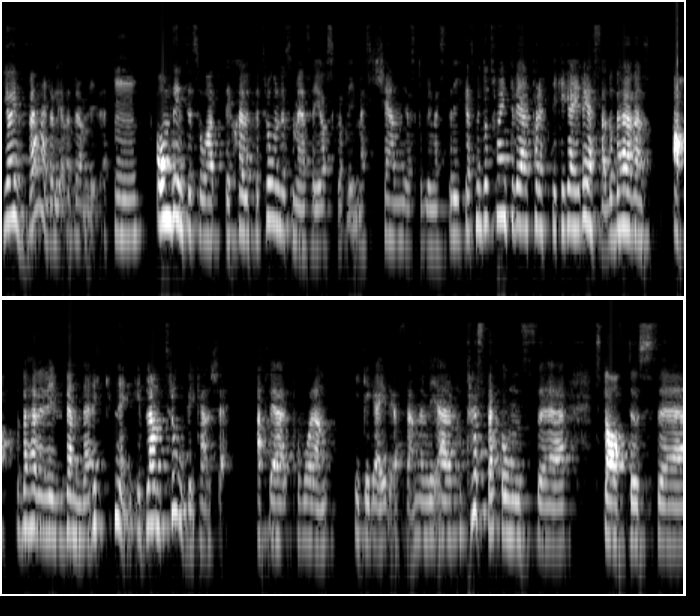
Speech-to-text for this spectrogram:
Jag är värd att leva drömlivet. mm, Om det inte är så att det är självförtroende som är så jag ska bli mest känd, jag ska bli mest rikast. Men då tror jag inte vi är på rätt Ikigai-resa. Då behöver, ja, då behöver vi vända riktning. Ibland tror vi kanske att vi är på våran Ikigai-resa. Men vi är på prestationsstatus, eh,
